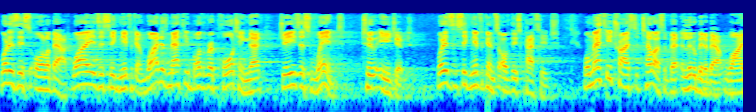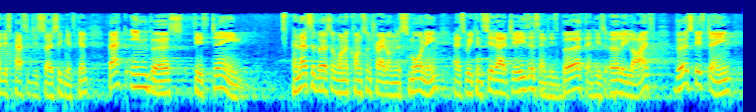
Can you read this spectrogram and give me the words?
what is this all about? Why is this significant? Why does Matthew bother reporting that Jesus went to Egypt? What is the significance of this passage? Well, Matthew tries to tell us a little bit about why this passage is so significant back in verse 15. And that's the verse I want to concentrate on this morning as we consider Jesus and his birth and his early life. Verse 15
